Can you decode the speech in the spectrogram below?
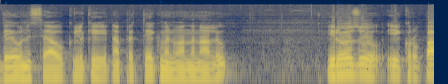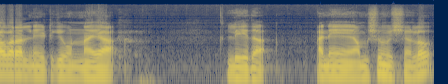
దేవుని సేవకులకి నా ప్రత్యేకమైన వందనాలు. ఈరోజు ఈ కృపావరాలు నేటికి ఉన్నాయా లేదా అనే అంశం విషయంలో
